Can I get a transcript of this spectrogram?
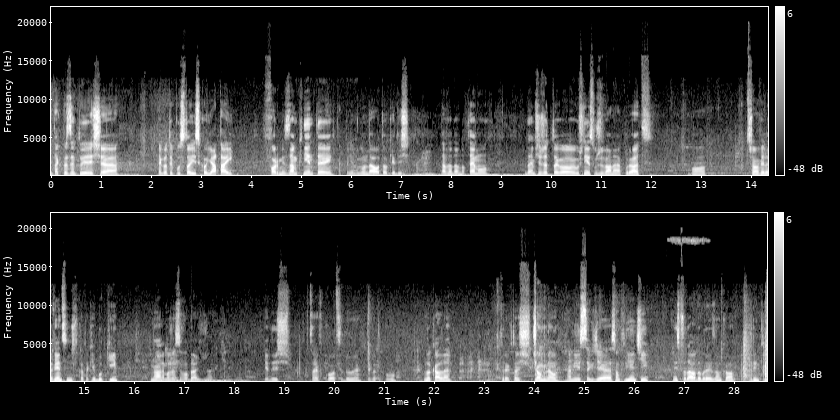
I tak prezentuje się tego typu stoisko Jataj w formie zamkniętej. Tak pewnie wyglądało to kiedyś dawno, dawno temu. Wydaje mi się, że tego już nie jest używane akurat, bo trzeba wiele więcej niż tylko takie budki. No ale można sobie wyobrazić, że kiedyś w całej Wkłoce były tego typu lokale, które ktoś ciągnął na miejsce, gdzie są klienci no i sprzedawał dobre jedzonko, drinki.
